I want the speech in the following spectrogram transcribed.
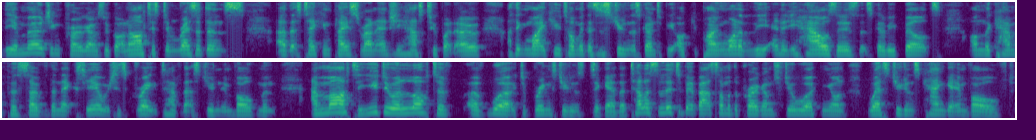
the emerging programs. We've got an artist in residence uh, that's taking place around Energy House 2.0. I think, Mike, you told me there's a student that's going to be occupying one of the energy houses that's going to be built on the campus over the next year, which is great to have that student involvement. And Marta, you do a lot of, of work to bring students together. Tell us a little bit about some of the programs you're working on where students can get involved.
